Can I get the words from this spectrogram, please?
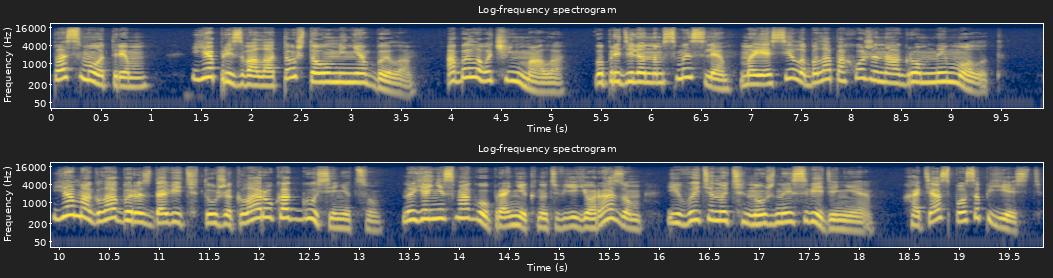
Посмотрим. Я призвала то, что у меня было. А было очень мало. В определенном смысле моя сила была похожа на огромный молот. Я могла бы раздавить ту же Клару, как гусеницу, но я не смогу проникнуть в ее разум и вытянуть нужные сведения. Хотя способ есть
